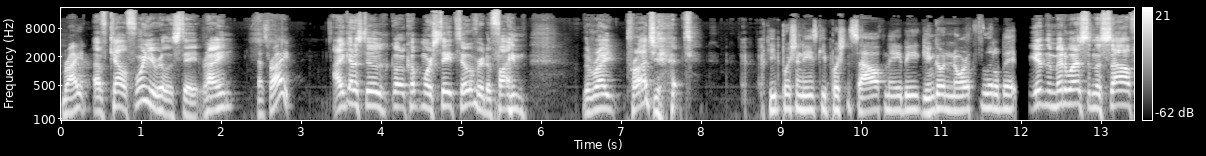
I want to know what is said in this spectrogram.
right of California real estate, right? That's right. I got to still go a couple more states over to find the right project. keep pushing east, keep pushing south, maybe. You can go north a little bit. Get in the Midwest and the South,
